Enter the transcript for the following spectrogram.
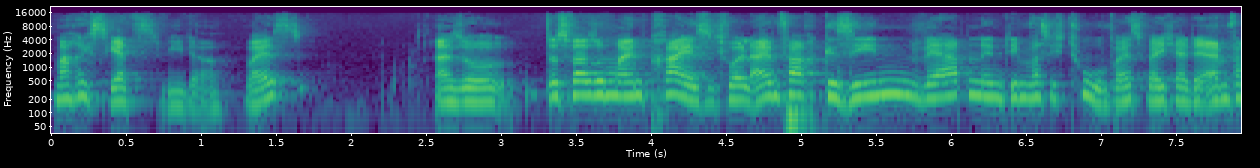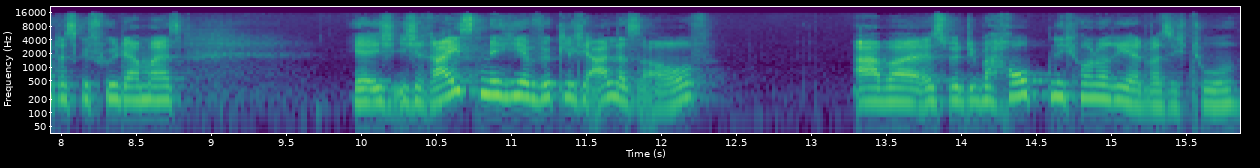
mache ich es jetzt wieder, weißt? Also, das war so mein Preis. Ich wollte einfach gesehen werden in dem, was ich tue, weißt? Weil ich hatte einfach das Gefühl damals, ja, ich, ich reiß mir hier wirklich alles auf, aber es wird überhaupt nicht honoriert, was ich tue.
